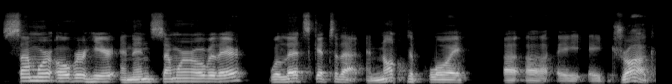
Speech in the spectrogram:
somewhere over here and then somewhere over there. Well, let's get to that and not deploy a, a, a drug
